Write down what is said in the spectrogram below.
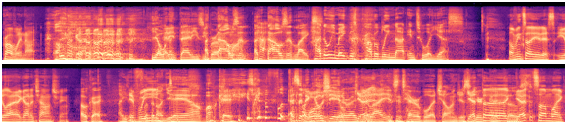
Probably not. Yo, It ain't that easy, a bro. Come thousand a How- thousand likes. How do we make this probably not into a yes? Let me tell you this, Elie. I got a challenge for you. okay. Oh, If we- it on you. Damn. Okay. He's gonna flip That's it a on you. negotiator right Get there. Eli is terrible at challenges. Get You're the good, Coast. get some like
